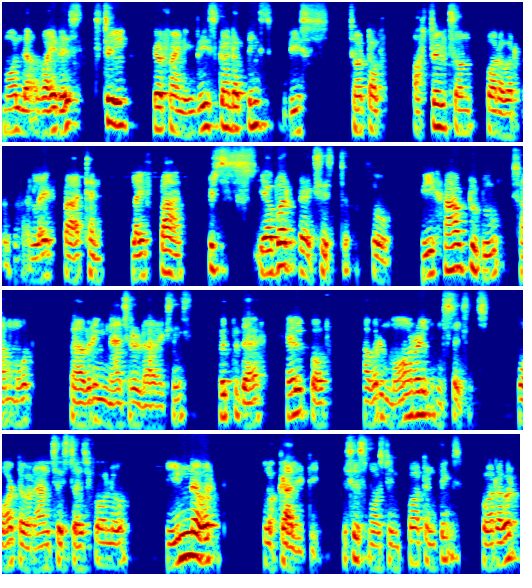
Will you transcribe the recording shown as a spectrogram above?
small virus. Still, you're finding these kind of things, these sort of obstacles on for our life pattern, life path, which ever exist. So we have to do some more favoring natural directions with the help of our moral instructions, what our ancestors follow in our locality. This is most important things for our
